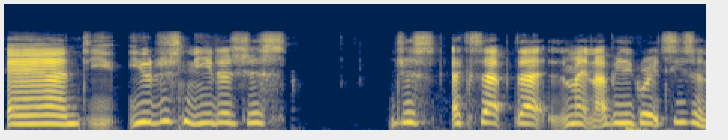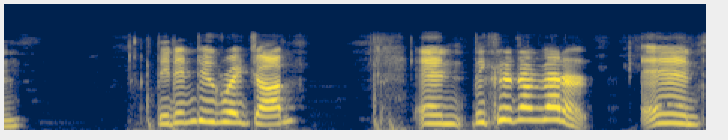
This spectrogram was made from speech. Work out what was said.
And you, you just need to just just accept that it might not be a great season. They didn't do a great job, and they could have done better. And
